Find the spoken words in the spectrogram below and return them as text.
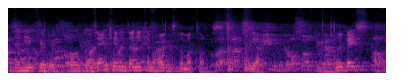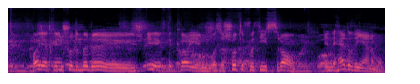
And then he can hold on Then to can the then he can matanis? hold into the matanis. Yeah. We base. Hoya kain should If the kohen was a shutuf with Yisrael in the head of the animal,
